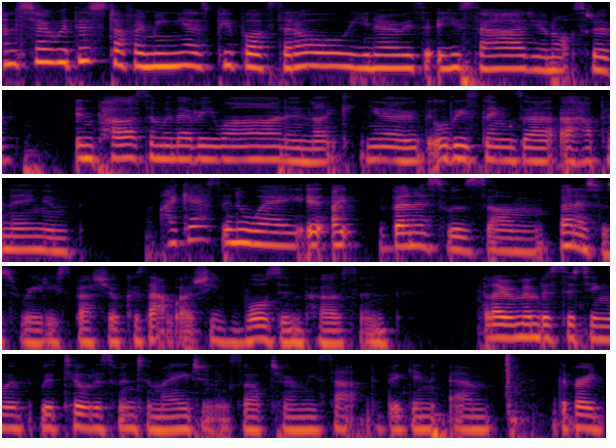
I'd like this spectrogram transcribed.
And so with this stuff i mean yes people have said oh you know is are you sad? You're not sort of in person with everyone and like you know all these things are, are happening and i guess in a way it, I, venice was um venice was really special because that actually was in person. But i remember sitting with with tilda swinton my agent looks after and we sat at the begin um the very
